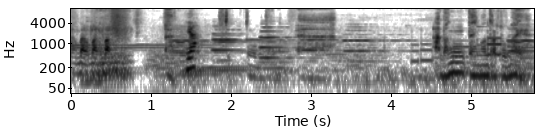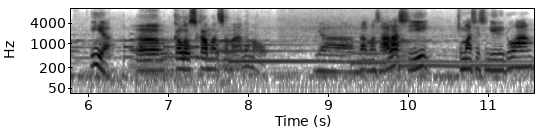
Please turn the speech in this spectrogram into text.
Bang, bang, bang, bang. Ya, Tunggu bentar, bang. Eh, abang pengen kontrak rumah ya? iya. Em, kalau sekamar sama Ana mau? Ya nggak masalah sih. Cuma saya sendiri doang.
